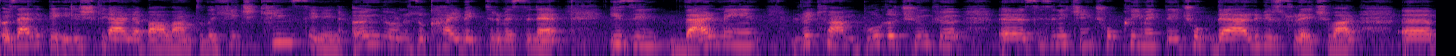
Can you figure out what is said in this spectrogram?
özellikle ilişkilerle bağlantılı hiç kimsenin öngörünüzü kaybettirmesine izin vermeyin. Lütfen burada çünkü e, sizin için çok kıymetli, çok değerli bir süreç var. E,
